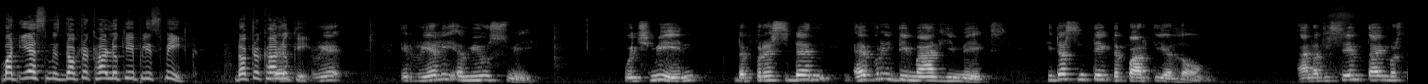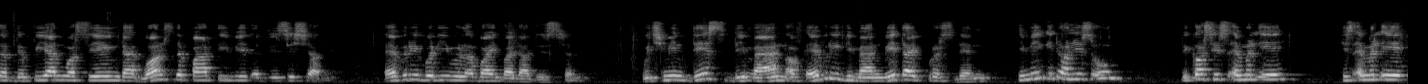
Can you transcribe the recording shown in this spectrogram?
But yes, Ms. Dr. Kharlukhi, please speak. Dr. Kharlukhi. Well, it, re it really amused me, which means the president, every demand he makes, he doesn't take the party along. And at the same time, Mr. Dipayan was saying that once the party made a decision, everybody will abide by that decision. Which means this demand of every demand made by president, he make it on his own. Because his MLA, his MLA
